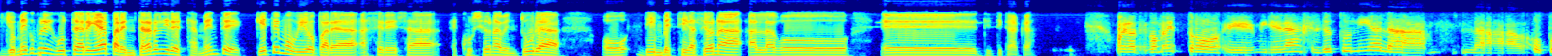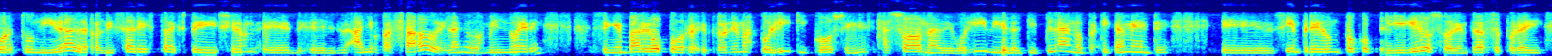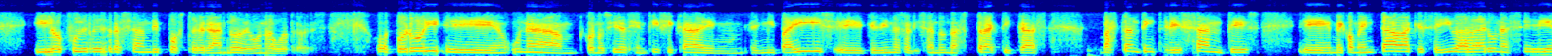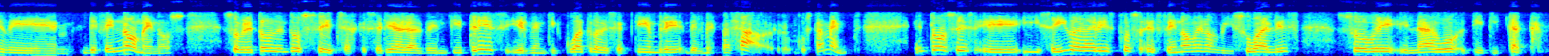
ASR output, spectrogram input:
yo me gustaría, para entrar directamente, ¿qué te movió para hacer esa excursión aventura o de investigación al lago Titicaca? Bueno, te comento, eh, Miguel Ángel, yo tenía la, la oportunidad de realizar esta expedición eh, desde el año pasado, desde el año 2009. Sin embargo, por eh, problemas políticos en esta zona de Bolivia, el altiplano prácticamente, eh, siempre era un poco peligroso adentrarse por ahí y lo fui retrasando y postergando de una u otra vez. Por hoy, eh, una conocida científica en, en mi país eh, que viene realizando unas prácticas bastante interesantes, eh, me comentaba que se iba a dar una serie de, de fenómenos, sobre todo en dos fechas, que sería el 23 y el 24 de septiembre del mes pasado, justamente. Entonces, eh, y se iba a dar estos eh, fenómenos visuales sobre el lago Titicaca.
